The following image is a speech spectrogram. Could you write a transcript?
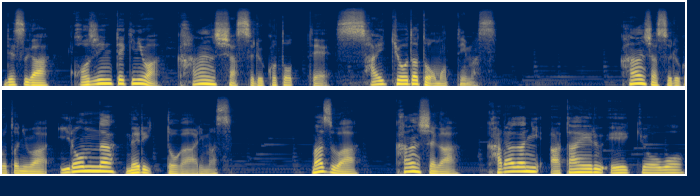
ですが、個人的には感謝することって最強だと思っています。感謝することにはいろんなメリットがあります。まずは感謝が体に与える影響を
